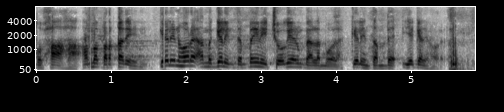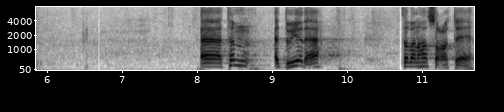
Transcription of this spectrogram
duxaaha ama barqadeedii gelin hore ama gelin dambe inay joogeen unbaa la moodaa. Gelin dambe iyo gelin hore. Tan adduunyada ah ha socotee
